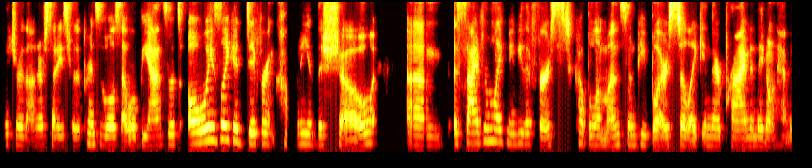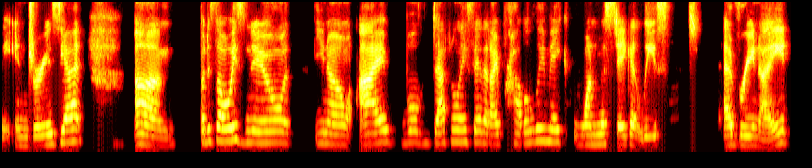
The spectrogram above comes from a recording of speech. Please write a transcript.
which are the understudies for the principals that will be on. So it's always like a different company of the show. Um, aside from like maybe the first couple of months when people are still like in their prime and they don't have any injuries yet. Um, but it's always new. You know i will definitely say that i probably make one mistake at least every night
